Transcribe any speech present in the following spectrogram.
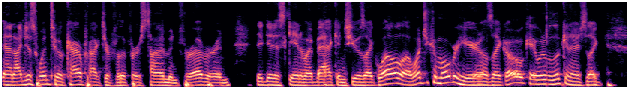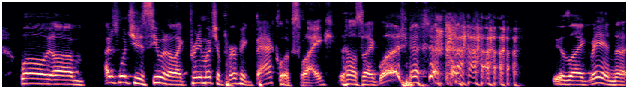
And I just went to a chiropractor for the first time in forever, and they did a scan of my back, and she was like, "Well, uh, why don't you come over here?" And I was like, "Oh, okay. What are we looking at?" She's like, "Well, um, I just want you to see what a like pretty much a perfect back looks like. And I was like, what? he was like, man, uh,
